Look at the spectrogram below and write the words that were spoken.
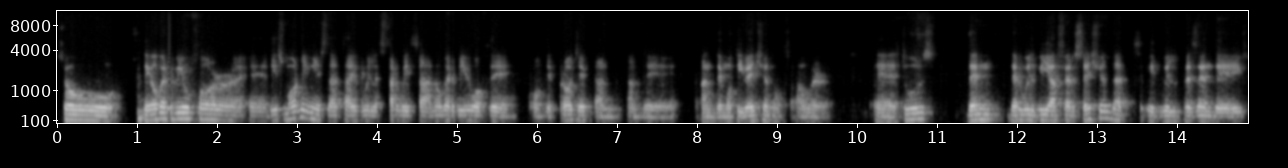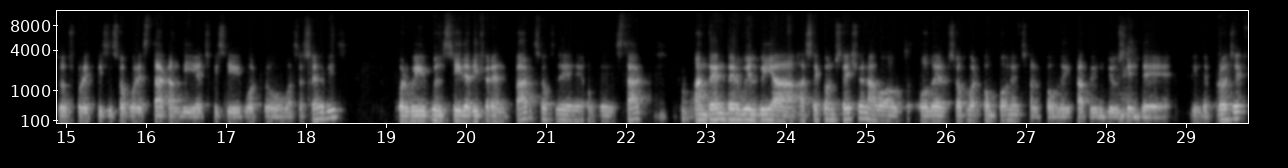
So the overview for uh, this morning is that I will start with an overview of the of the project and, and the and the motivation of our uh, tools. Then there will be a first session that it will present the eFlows for HPC software stack and the HPC workflow as a service, where we will see the different parts of the of the stack. And then there will be a, a second session about other software components and how they have been used in the in the project.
